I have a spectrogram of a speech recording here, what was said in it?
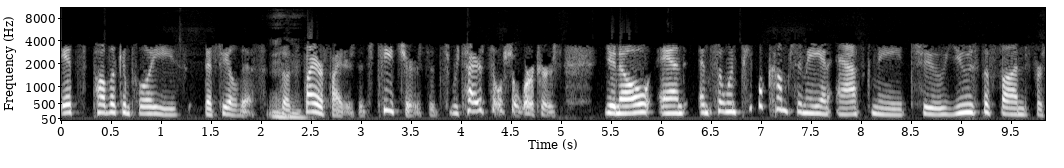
it's public employees that feel this. Mm-hmm. So it's mm-hmm. firefighters, it's teachers, it's retired social workers, you know, and and so when people come to me and ask me to use the fund for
